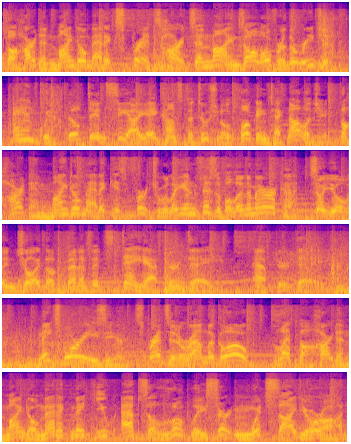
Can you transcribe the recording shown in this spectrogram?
The Heart and Mind-O-Matic spreads hearts and minds all over the region. And with built-in CIA constitutional cloaking technology, the Heart and Mind-O-Matic is virtually invisible in America. So you'll enjoy the benefits day after day after day. Makes war easier, spreads it around the globe. Let the Heart and Mind-O-Matic make you absolutely certain which side you're on.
